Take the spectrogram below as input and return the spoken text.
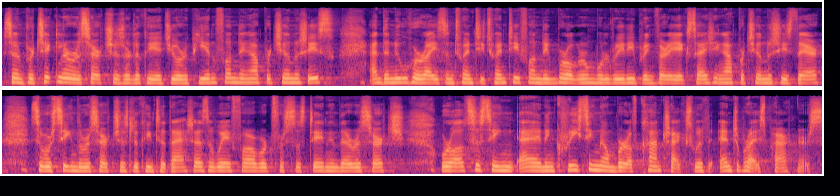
So, in particular, researchers are looking at European funding opportunities, and the new Horizon 2020 funding programme will really bring very exciting opportunities there. So, so we're seeing the researchers looking to that as a way forward for sustaining their research. We're also seeing an increasing number of contracts with enterprise partners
